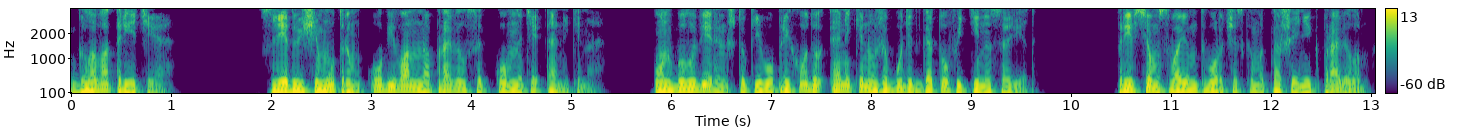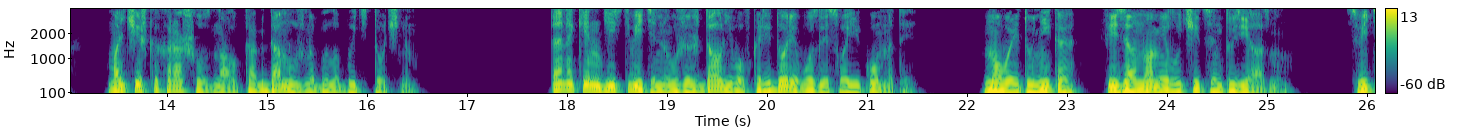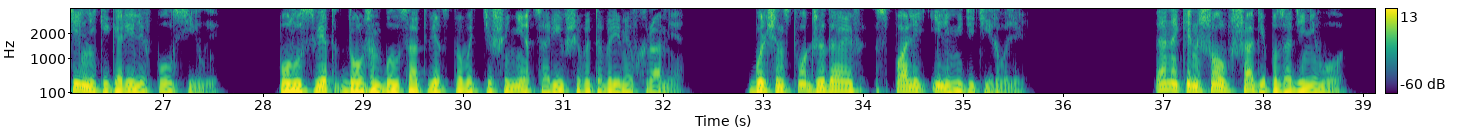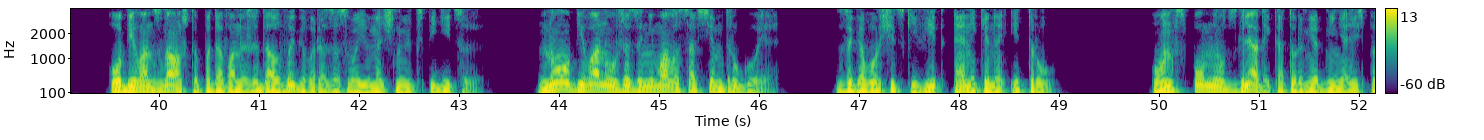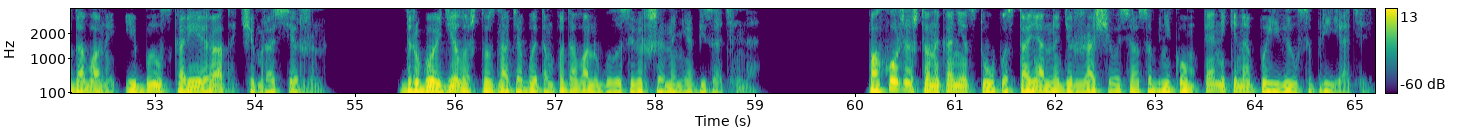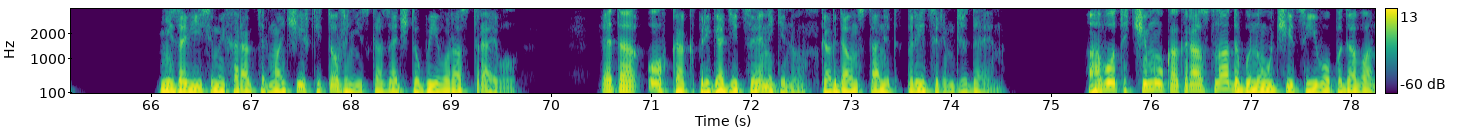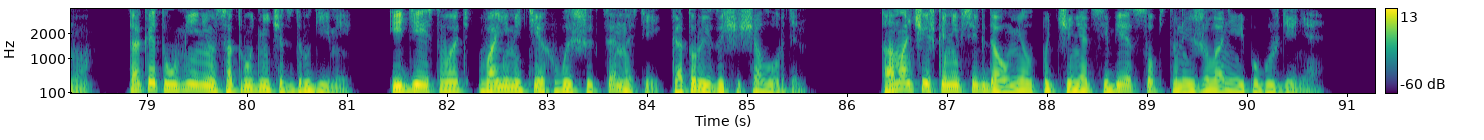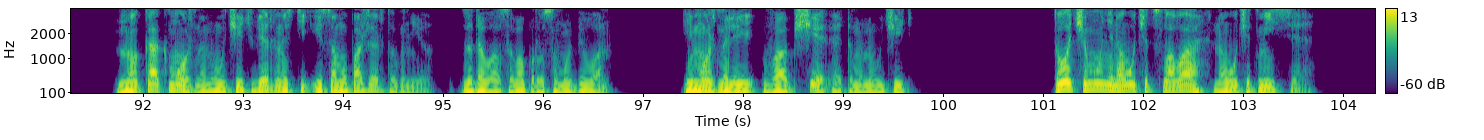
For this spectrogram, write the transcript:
Глава третья. Следующим утром Оби-Ван направился к комнате Энакина. Он был уверен, что к его приходу Энакин уже будет готов идти на совет. При всем своем творческом отношении к правилам, мальчишка хорошо знал, когда нужно было быть точным. Энакин действительно уже ждал его в коридоре возле своей комнаты. Новая туника, физиономия лучится энтузиазмом. Светильники горели в полсилы. Полусвет должен был соответствовать тишине, царившей в это время в храме. Большинство джедаев спали или медитировали. Энакин шел в шаге позади него. Оби-Ван знал, что подаван ожидал выговора за свою ночную экспедицию. Но Оби-Вана уже занимало совсем другое. Заговорщицкий вид Энакина и Тру. Он вспомнил взгляды, которыми обменялись подаваны, и был скорее рад, чем рассержен. Другое дело, что знать об этом подавану было совершенно не обязательно. Похоже, что наконец-то у постоянно держащегося особняком Энакина появился приятель. Независимый характер мальчишки тоже не сказать, чтобы его расстраивал. Это ох как пригодится Энакину, когда он станет рыцарем-джедаем. А вот чему как раз надо бы научиться его подавану, так это умению сотрудничать с другими и действовать во имя тех высших ценностей, которые защищал Орден. А мальчишка не всегда умел подчинять себе собственные желания и побуждения. Но как можно научить верности и самопожертвованию, задавался вопросом Оби-Ван. И можно ли вообще этому научить? То, чему не научат слова, научит миссия.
